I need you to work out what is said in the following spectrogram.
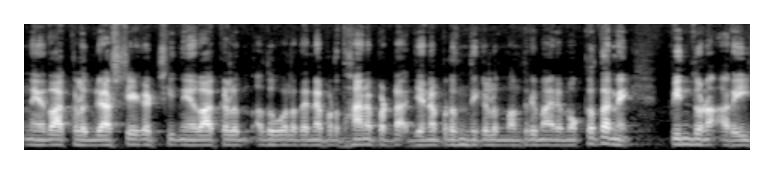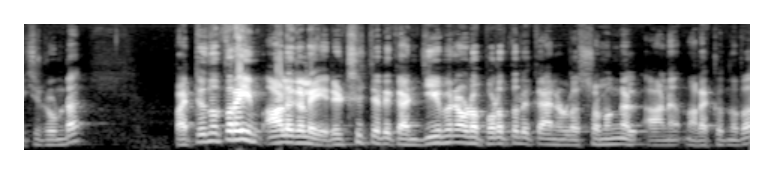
നേതാക്കളും രാഷ്ട്രീയ കക്ഷി നേതാക്കളും അതുപോലെ തന്നെ പ്രധാനപ്പെട്ട ജനപ്രതിനിധികളും മന്ത്രിമാരും ഒക്കെ തന്നെ പിന്തുണ അറിയിച്ചിട്ടുണ്ട്. പറ്റുന്നത്രയും ആളുകളെ രക്ഷിച്ചെടുക്കാൻ ജീവനോടെ പുറത്തെടുക്കാനുള്ള ശ്രമങ്ങൾ ആണ് നടക്കുന്നത്.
